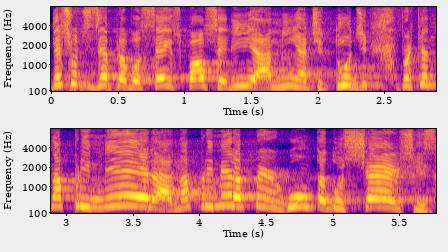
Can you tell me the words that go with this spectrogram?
Deixa eu dizer para vocês qual seria a minha atitude, porque na primeira, na primeira pergunta do Xerxes,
